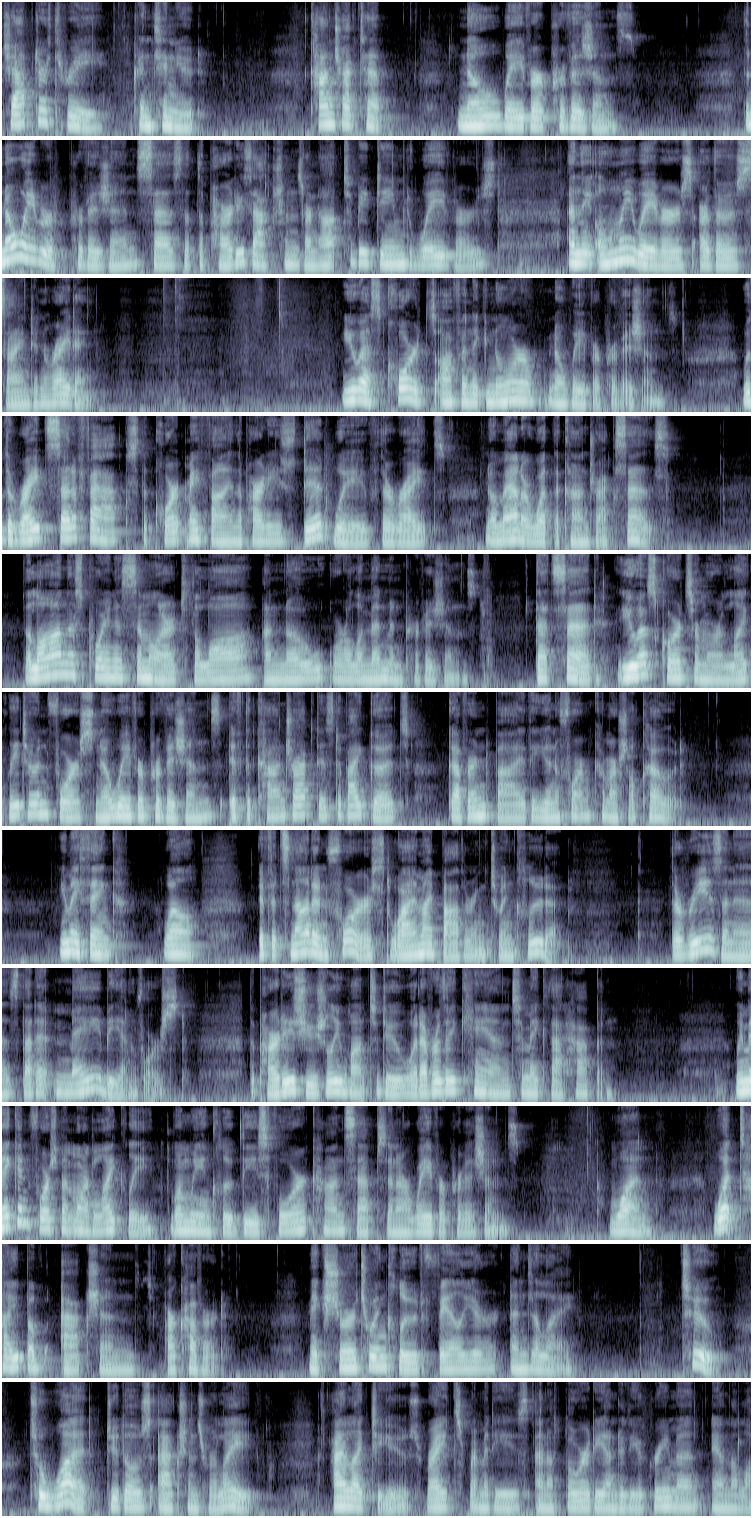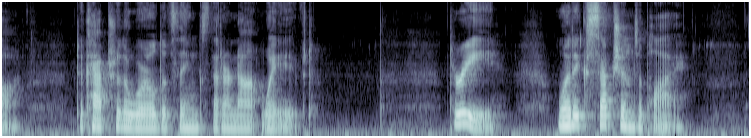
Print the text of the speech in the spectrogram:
Chapter 3 Continued. Contract tip No waiver provisions. The no waiver provision says that the party's actions are not to be deemed waivers, and the only waivers are those signed in writing. U.S. courts often ignore no waiver provisions. With the right set of facts, the court may find the parties did waive their rights, no matter what the contract says. The law on this point is similar to the law on no oral amendment provisions. That said, U.S. courts are more likely to enforce no waiver provisions if the contract is to buy goods governed by the Uniform Commercial Code. You may think, well, if it's not enforced, why am I bothering to include it? The reason is that it may be enforced. The parties usually want to do whatever they can to make that happen. We make enforcement more likely when we include these four concepts in our waiver provisions. 1. What type of actions are covered? Make sure to include failure and delay. 2. To what do those actions relate? I like to use rights, remedies, and authority under the agreement and the law to capture the world of things that are not waived. 3. What exceptions apply?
